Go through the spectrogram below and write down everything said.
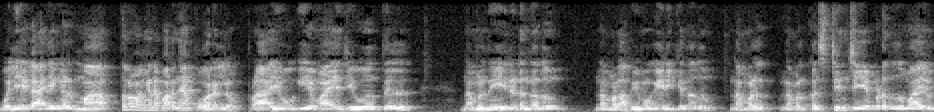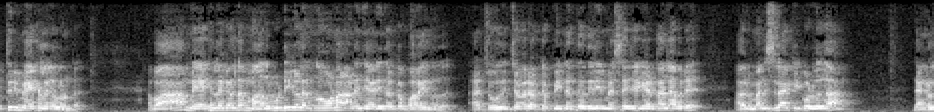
വലിയ കാര്യങ്ങൾ മാത്രം അങ്ങനെ പറഞ്ഞാൽ പോരല്ലോ. പ്രായോഗികമായ ജീവിതത്തിൽ നമ്മൾ നേരിടുന്നതും നമ്മൾ അഭിമുഖീകരിക്കുന്നതും നമ്മൾ നമ്മൾ ക്വസ്റ്റ്യൻ ചെയ്യപ്പെടുന്നതുമായ ഒത്തിരി മേഖലകളുണ്ട്. അപ്പൊ ആ മേഖലകളുടെ മറുപടികൾ എന്നോണാണ് ഞാൻ ഇതൊക്കെ പറയുന്നത്. ആ ചോദിച്ചവരൊക്കെ പിന്നത്തേതിൽ ഈ മെസ്സേജ് കേട്ടാൽ അവർ അവർ മനസ്സിലാക്കിക്കൊള്ളുക. ഞങ്ങൾ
